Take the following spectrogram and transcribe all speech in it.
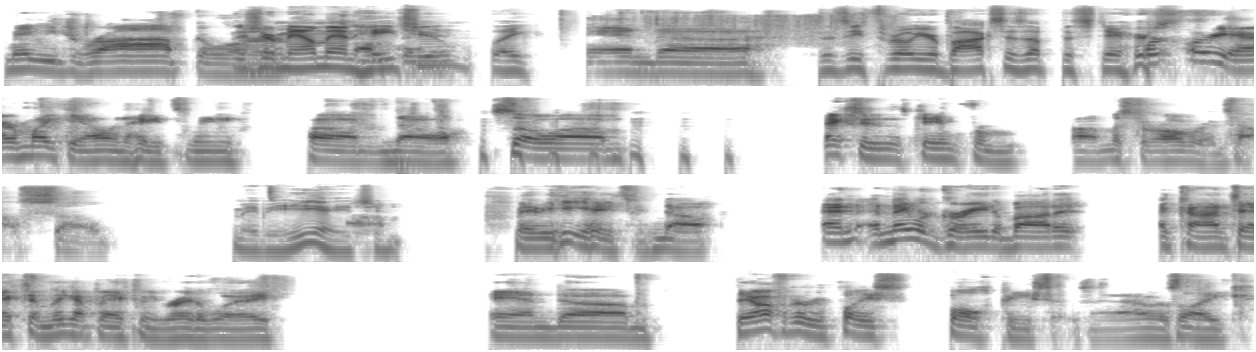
maybe dropped or Does your mailman hate you? Like, and uh does he throw your boxes up the stairs? or yeah, or Mike Allen hates me. Um, no. So um actually this came from uh, Mr. Allred's house, so Maybe he hates you. um, maybe he hates me. No. And and they were great about it. I contacted them, they got back to me right away. And um they offered to replace both pieces. And I was like,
